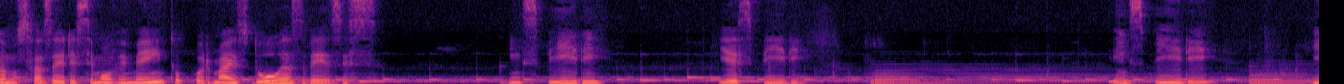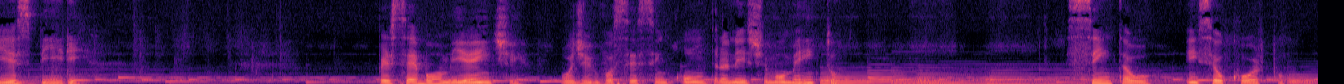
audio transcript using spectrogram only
Vamos fazer esse movimento por mais duas vezes. Inspire e expire. Inspire e expire. Perceba o ambiente onde você se encontra neste momento. Sinta-o em seu corpo.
